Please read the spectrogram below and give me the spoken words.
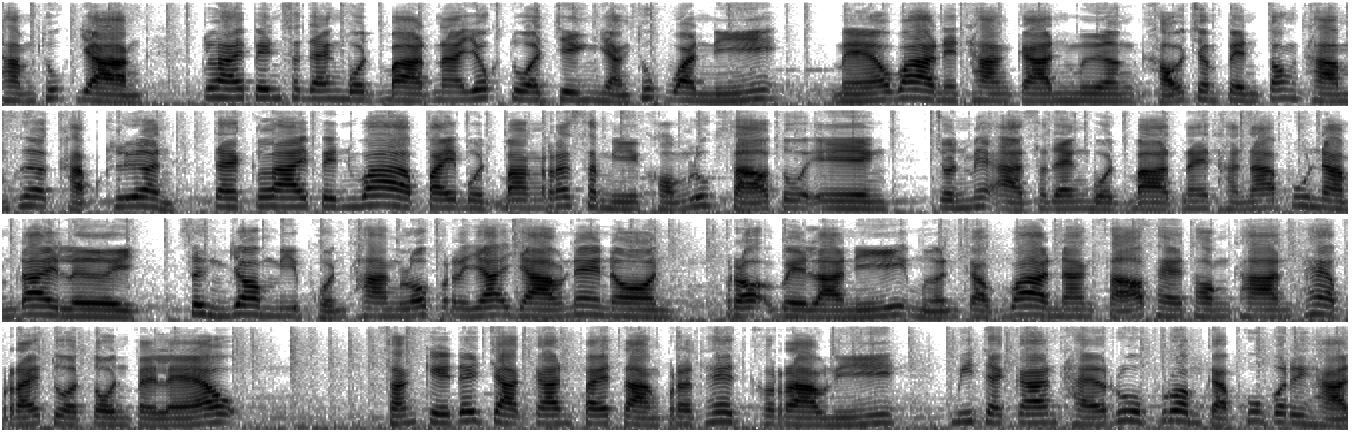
ทำทุกอย่าง กลายเป็นแสดงบทบาทนายกตัวจริงอย่างทุกวันนี้ แม้ว่าในทางการเมืองเขาจำเป็นต้องทำเพื่อขับเคลื่อน แต่กลายเป็นว่าไปบดบังรัศมีของลูกสาวตัวเอง จนไม่อาจแสดงบทบาทในฐานะผู้นำได้เลย ซึ่งย่อมมีผลทางลบระยะยาวแน่นอน เพราะเวลานี้เหมือนกับว่านางสาวแพทองทานแทบไร้ตัวตนไปแล้วสังเกตได้จากการไปต่างประเทศคราวนี้ มีแต่การถ่ายรูปร่วมกับผู้บริหาร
